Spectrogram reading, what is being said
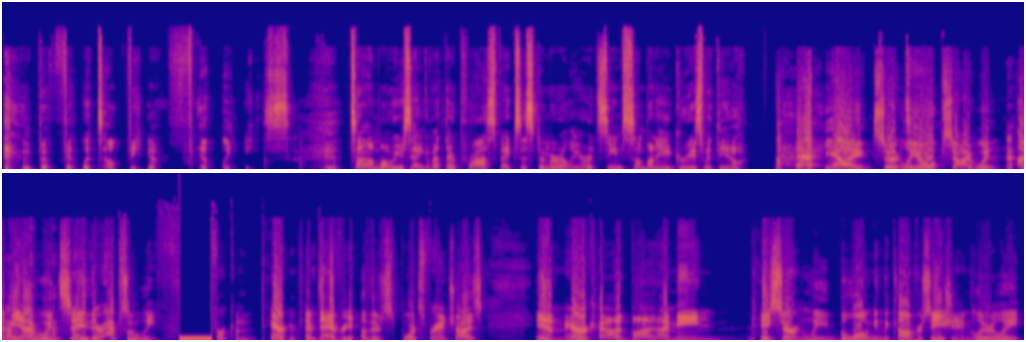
and the Philadelphia Phillies. Tom, what were you saying about their prospect system earlier? It seems somebody agrees with you. yeah, I certainly hope so. I wouldn't. I mean, I wouldn't say they're absolutely for comparing them to every other sports franchise in America, but I mean, they certainly belong in the conversation, and clearly,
